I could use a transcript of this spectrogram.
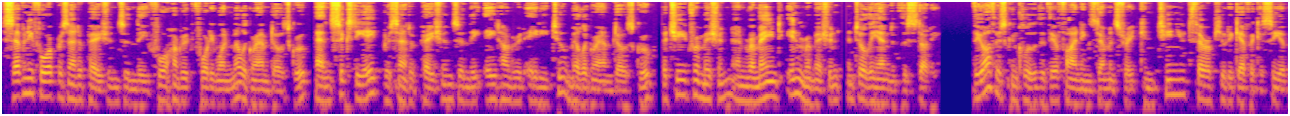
74% of patients in the 441 milligram dose group and 68% of patients in the 882 milligram dose group achieved remission and remained in remission until the end of the study. The authors conclude that their findings demonstrate continued therapeutic efficacy of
